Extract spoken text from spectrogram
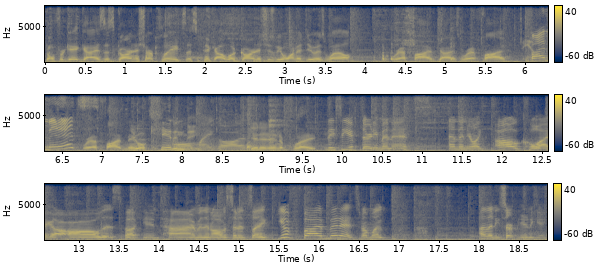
Don't forget, guys, let's garnish our plates. Let's pick out what garnishes we want to do as well. We're at five, guys. We're at five. Five minutes? We're at five minutes. You're kidding oh me. Oh my god. Get it in a plate. They say you have 30 minutes, and then you're like, oh, cool, I got all this fucking time. And then all of a sudden it's like, you have five minutes. And I'm like, and then you start panicking.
